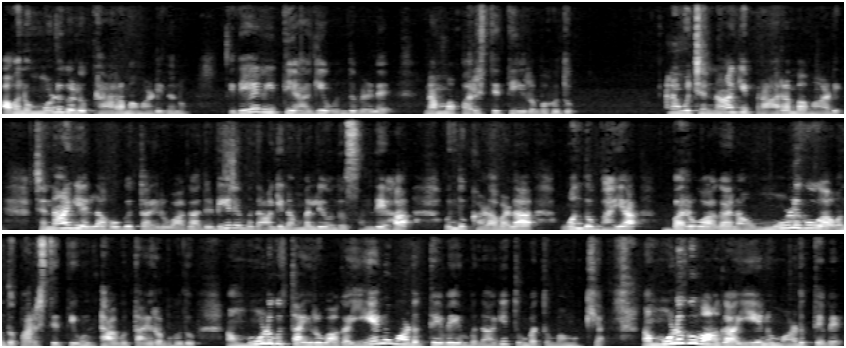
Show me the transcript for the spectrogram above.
ಅವನು ಮುಳುಗಲು ಪ್ರಾರಂಭ ಮಾಡಿದನು. ಇದೇ ರೀತಿಯಾಗಿ ಒಂದು ವೇಳೆ ನಮ್ಮ ಪರಿಸ್ಥಿತಿ ಇರಬಹುದು. ನಾವು ಚೆನ್ನಾಗಿ ಪ್ರಾರಂಭ ಮಾಡಿ, ಚೆನ್ನಾಗಿ ಎಲ್ಲ ಹೋಗುತ್ತಾ ಇರುವಾಗ ದಿಢೀರೆಂಬುದಾಗಿ ನಮ್ಮಲ್ಲಿ ಒಂದು ಸಂದೇಹ, ಒಂದು ಕಳವಳ, ಒಂದು ಭಯ ಬರುವಾಗ ನಾವು ಮುಳುಗುವ ಒಂದು ಪರಿಸ್ಥಿತಿ ಉಂಟಾಗುತ್ತಾ ಇರಬಹುದು. ನಾವು ಮುಳುಗುತ್ತಾ ಇರುವಾಗ ಏನು ಮಾಡುತ್ತೇವೆ ಎಂಬುದಾಗಿ ತುಂಬ ತುಂಬ ಮುಖ್ಯ. ನಾವು ಮುಳುಗುವಾಗ ಏನು ಮಾಡುತ್ತೇವೆ?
